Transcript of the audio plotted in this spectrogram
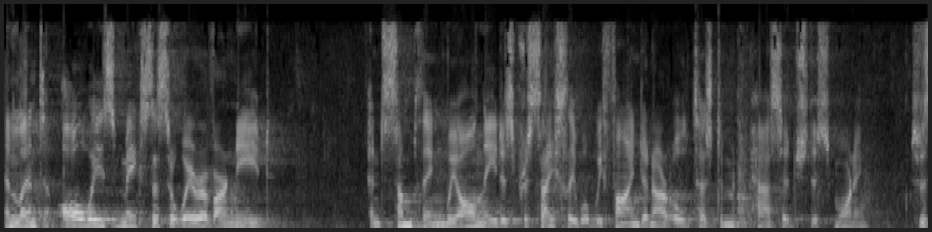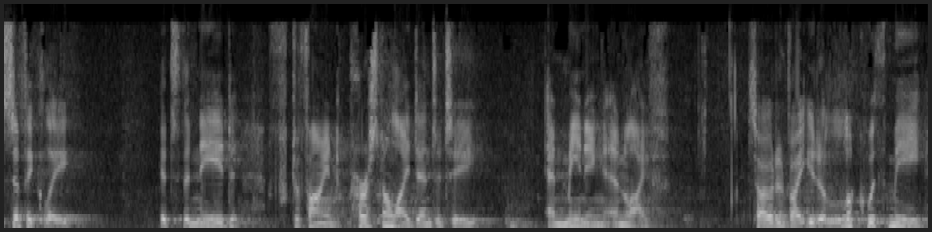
And Lent always makes us aware of our need and something we all need is precisely what we find in our Old Testament passage this morning. Specifically, it's the need to find personal identity and meaning in life. So I would invite you to look with me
